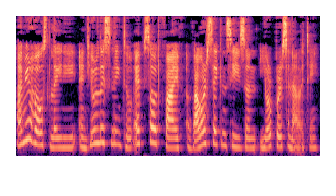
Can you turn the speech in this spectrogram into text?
I'm your host, Lainey, and you're listening to episode 5 of our second season, Your Personality.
